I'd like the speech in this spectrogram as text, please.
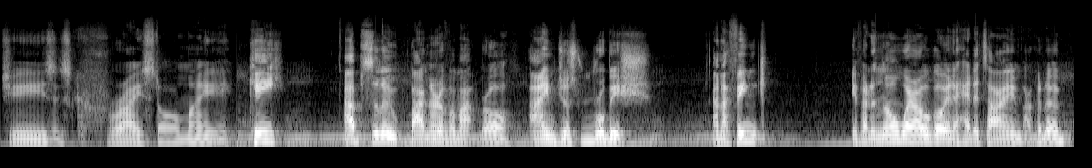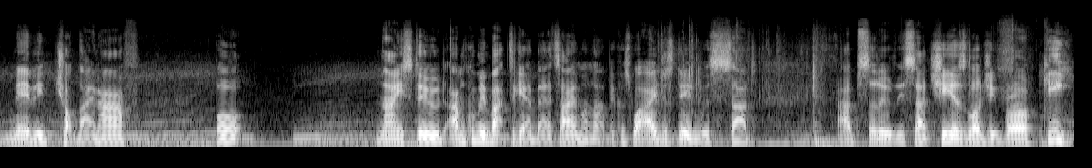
Jesus Christ almighty. Key, absolute banger of a map, bro. I'm just rubbish. And I think if I'd have known where I was going ahead of time, I could have maybe chopped that in half. But nice, dude. I'm coming back to get a better time on that because what I just did was sad. Absolutely sad. Cheers, Logic, bro. Key,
